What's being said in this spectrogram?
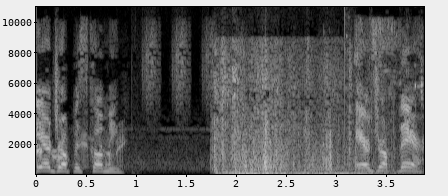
Airdrop, Airdrop is coming. Airdrop there.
